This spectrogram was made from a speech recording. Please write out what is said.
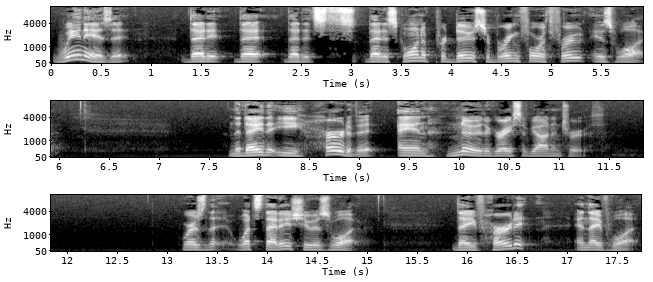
When is it that it that that it's that it's going to produce or bring forth fruit is what? the day that ye heard of it and knew the grace of God in truth. Whereas the, what's that issue is what? They've heard it and they've what?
